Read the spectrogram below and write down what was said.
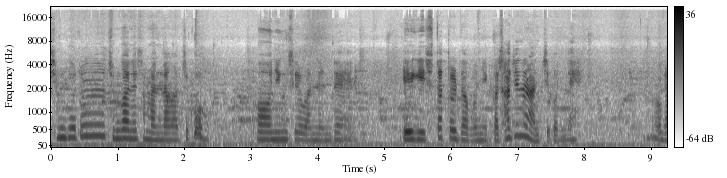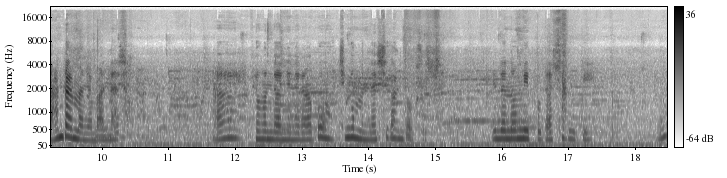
친구를 중간에서 만나가지고 버닝스에 왔는데 얘기 수다 떨다 보니까 사진을 안 찍었네. 우리 한 달 만에 만나서. 아 병원 다니느라고 친구 만날 시간도 없었어. 얘는 너무 이쁘다 수국이. 응?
